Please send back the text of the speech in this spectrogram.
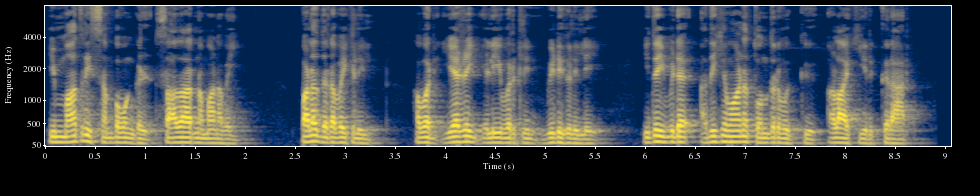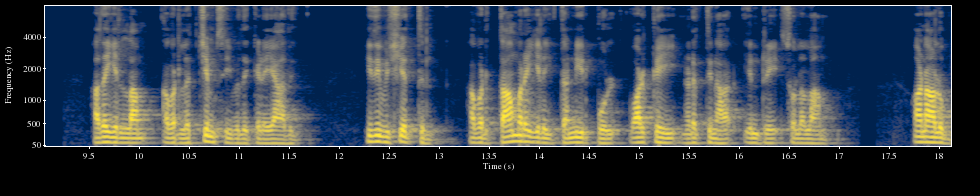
இம்மாதிரி சம்பவங்கள் சாதாரணமானவை. பல தடவைகளில் அவர் ஏழை எளியவர்களின் வீடுகளிலே இதைவிட அதிகமான தொந்தரவுக்கு ஆளாகியிருக்கிறார். அதையெல்லாம் அவர் லட்சியம் செய்வது கிடையாது. இது விஷயத்தில் அவர் தாமரை இலை தண்ணீர் போல் வாழ்க்கையை நடத்தினார் என்றே சொல்லலாம். ஆனாலும்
